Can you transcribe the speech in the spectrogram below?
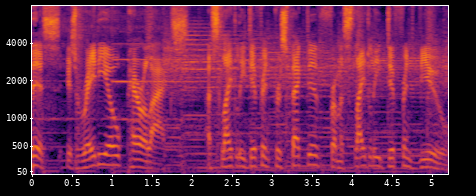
This is Radio Parallax, a slightly different perspective from a slightly different view,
